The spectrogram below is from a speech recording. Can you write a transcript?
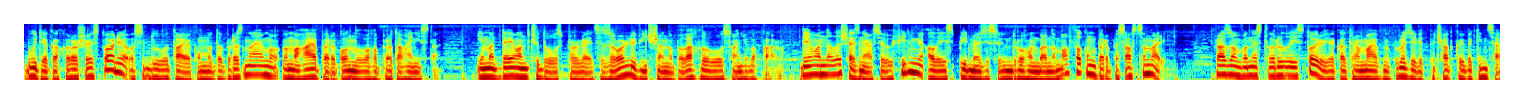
Будь-яка хороша історія, особливо та, яку ми добре знаємо, вимагає переконливого протагоніста. І Мет Деймон чудово справляється з роллю вічно наполегливого Соні Вакаро. Деймон не лише знявся у фільмі, але й спільно зі своїм другом Беном Аффлеком переписав сценарій. Разом вони створили історію, яка тримає в напрузі від початку і до кінця.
